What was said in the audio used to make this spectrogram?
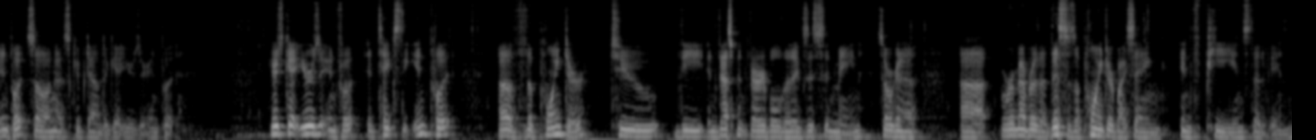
input. So I'm going to skip down to get user input. Here's get user input. It takes the input of the pointer to the investment variable that exists in main. So we're going to uh, remember that this is a pointer by saying inv p instead of inv.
